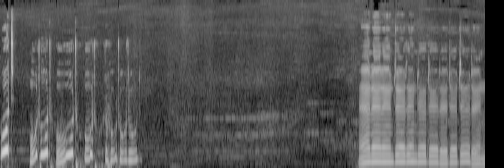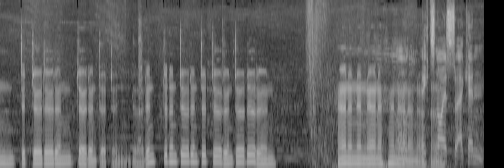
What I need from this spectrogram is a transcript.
Hut! Hut, Hut, Hut, Hut, Hut, Hut, Hut, Hut. Nichts Neues zu erkennen.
